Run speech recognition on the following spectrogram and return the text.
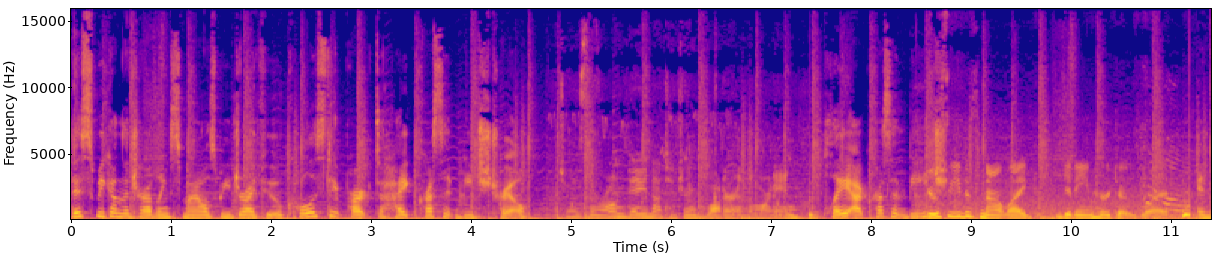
This week on the Traveling Smiles, we drive to Ecola State Park to hike Crescent Beach Trail. Chose the wrong day not to drink water in the morning. We play at Crescent Beach Josie does not like getting her toes wet. and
